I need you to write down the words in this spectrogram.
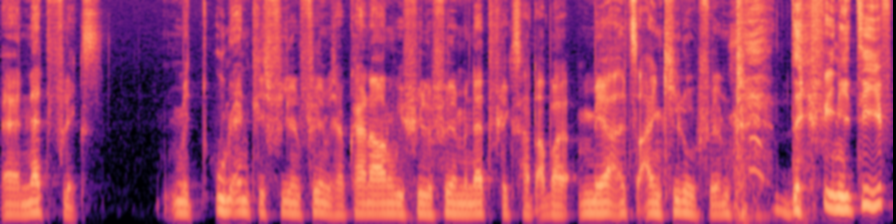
äh, Netflix mit unendlich vielen Filmen. Ich habe keine Ahnung, wie viele Filme Netflix hat, aber mehr als ein Kilo Film, definitiv.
